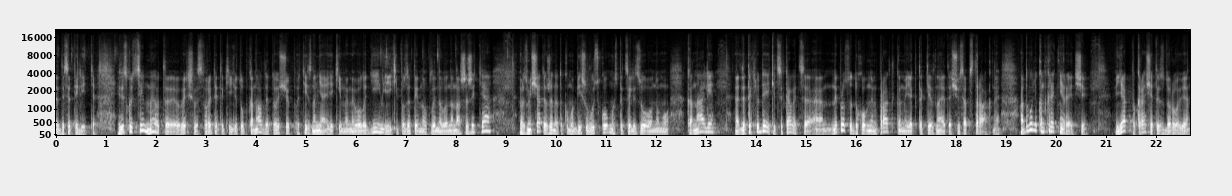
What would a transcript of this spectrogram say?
десятиліття. І в зв'язку з цим ми от е, вирішили створити такий YouTube канал для того, щоб ті знання, якими ми володіємо і які позитивно вплинули на наше життя, розміщати вже на такому більш вузькому спеціалізованому каналі е, для тих людей, які цікавляться е, не просто духовними практиками, як таке, знаєте, щось абстрактне, а доволі конкретні речі. Як покращити здоров'я,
